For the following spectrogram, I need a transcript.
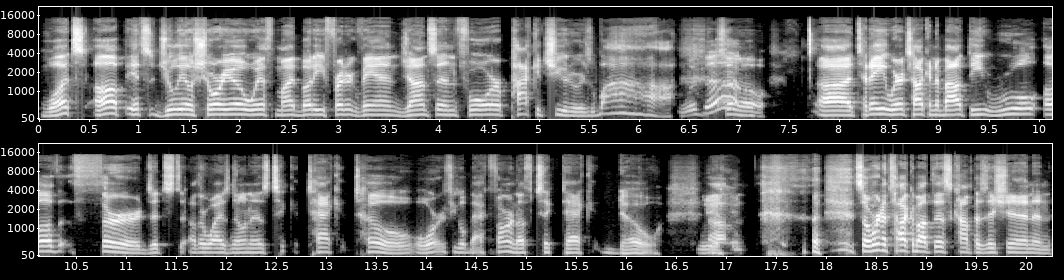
What's up? It's Julio Shorio with my buddy Frederick Van Johnson for Pocket Shooters. Wow. What's up? So, uh, today we're talking about the rule of thirds. It's otherwise known as tic tac toe, or if you go back far enough, tic tac dough. Yeah. Um, so we're going to talk about this composition and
